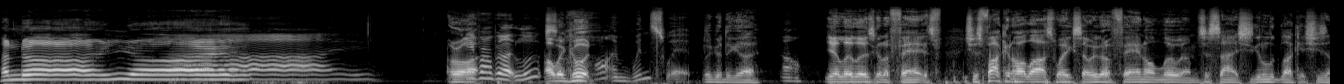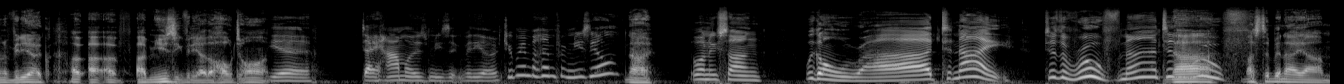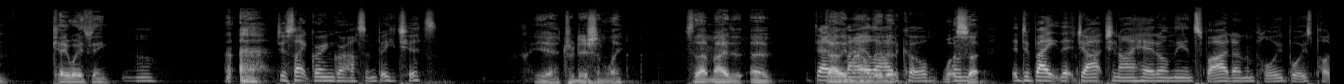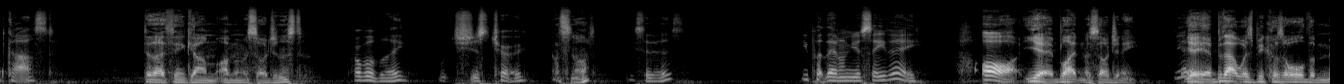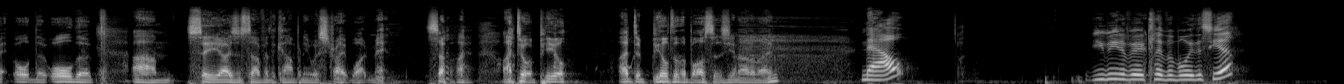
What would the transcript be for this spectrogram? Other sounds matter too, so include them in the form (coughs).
And I, All right. Everyone will be like, look, Oh, we're good. hot and windswept. We're good to go. Oh. Yeah, Lulu's got a fan. It's she was fucking hot last week, so we got a fan on Lulu. I'm just saying she's gonna look like she's in a video, a, a, a, music video the whole time. Yeah. Dei Hamo's music video. Do you remember him from New Zealand? No, The one who sung, We're gonna ride tonight to the roof, nah, to nah, the roof. must have been a um Kiwi thing. (coughs) Just like green grass and beaches. Yeah, traditionally. So that made a Daily, Daily Mail, Mail article. What's that? A debate that Jarch and I had on the Inspired Unemployed Boys podcast. Do they think um I'm a misogynist? Probably, which is true. That's not. Yes, it is. You put that on your CV. Oh yeah, blatant misogyny. Yeah, yeah, but that was because all the all the all the um, CEOs and stuff of the company were straight white men. So I, I had to appeal. I had to appeal to the bosses. You know what I mean? Now, have you been a very clever boy this year?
